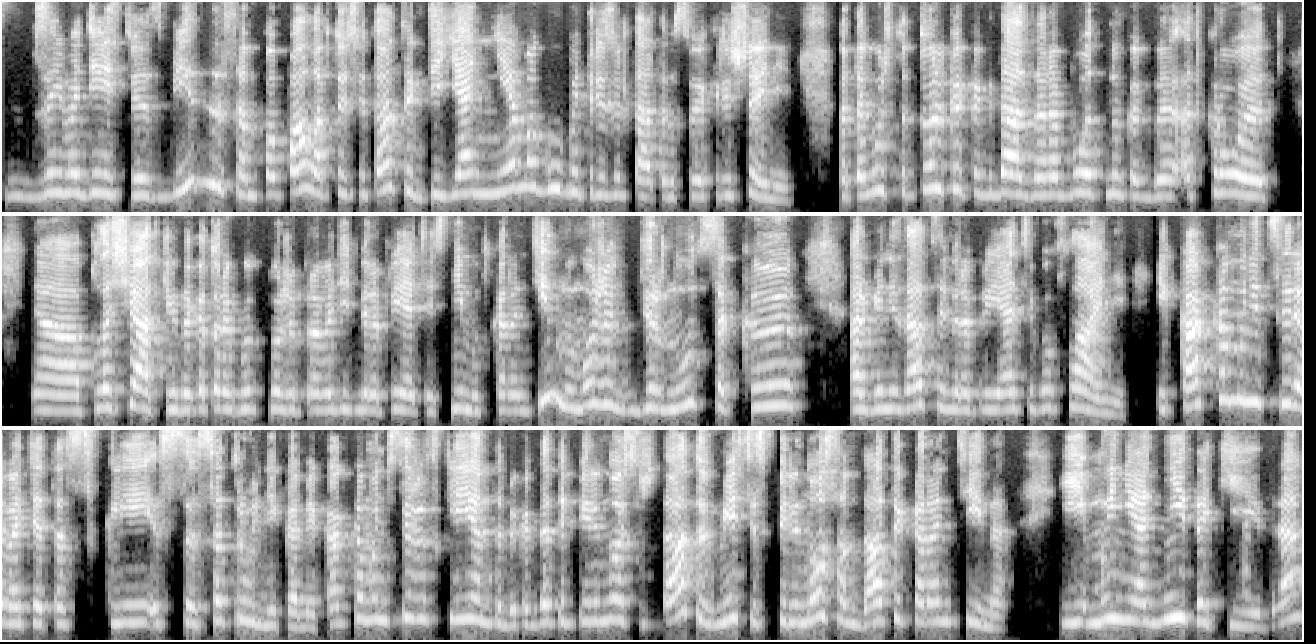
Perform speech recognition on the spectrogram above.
взаимодействия с бизнесом попала в ту ситуацию, где я не могу быть результатом своих решений, потому что только когда заработ, ну, как бы откроют э, площадки, на которых мы можем проводить мероприятия, снимут карантин, мы можем вернуться к организации мероприятий в офлайне. И как коммуницировать это с, кли... с сотрудниками, как коммуницировать с клиентами, когда ты переносишь дату вместе с переносом даты карантина. И мы не одни такие, да?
